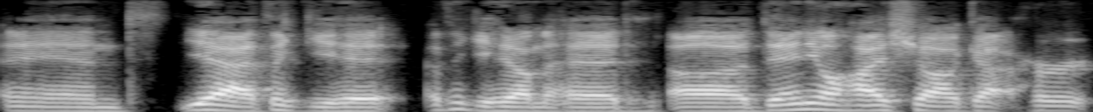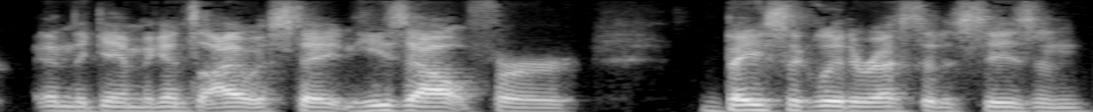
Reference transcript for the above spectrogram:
And yeah, I think you hit. I think you hit on the head. Uh, Daniel Hishaw got hurt in the game against Iowa State, and he's out for basically the rest of the season.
